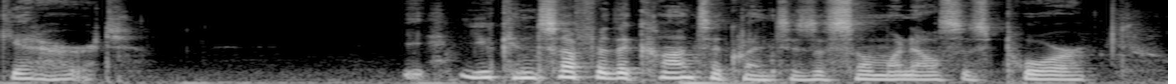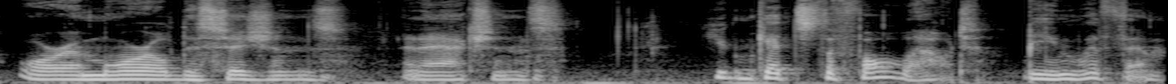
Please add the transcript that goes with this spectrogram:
get hurt you can suffer the consequences of someone else's poor or immoral decisions and actions. You can catch the fallout being with them.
